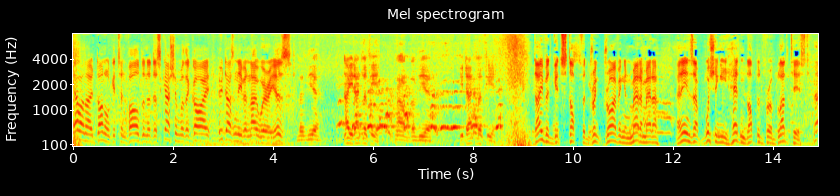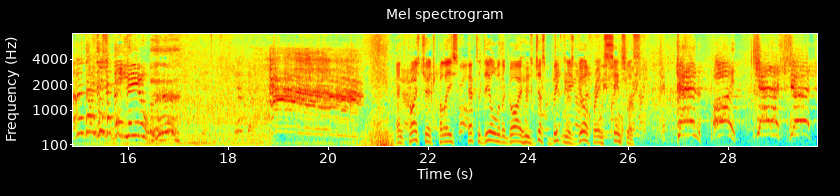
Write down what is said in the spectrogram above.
Alan O'Donnell gets involved in a discussion with a guy who doesn't even know where he is. Live here. No, you don't live here. No, live here. You don't live here. David gets stopped for drink driving in Matter and ends up wishing he hadn't opted for a blood test. No, no, no, there's a big needle. And Christchurch police have to deal with a guy who's just beaten his girlfriend senseless. Can I get a shirt?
